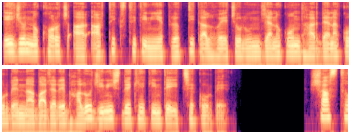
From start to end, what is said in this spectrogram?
এই জন্য খরচ আর আর্থিক স্থিতি নিয়ে প্রত্যিকাল হয়ে চলুন, যেন কোন ধার দেনা করবেন না, বাজারে ভালো জিনিস দেখে কিনতে ইচ্ছে করবে। স্বাস্থ্য,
